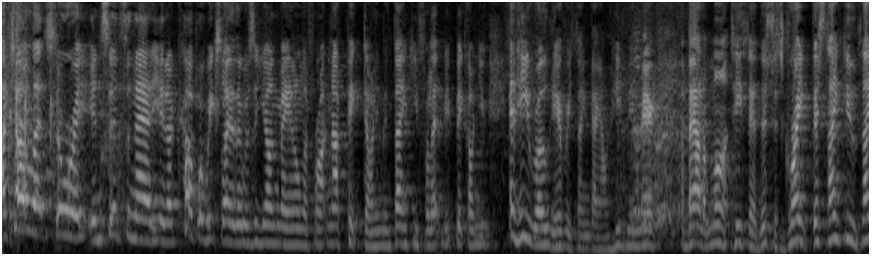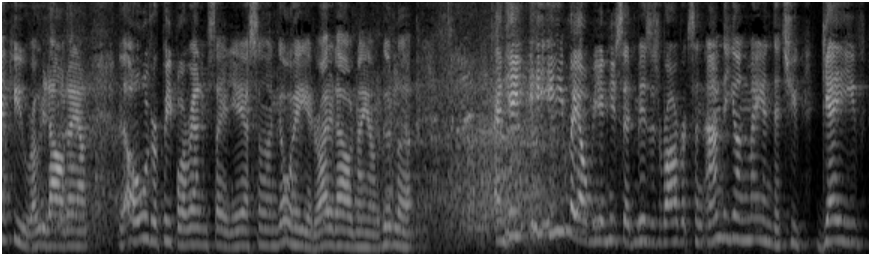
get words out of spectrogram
I told that story in Cincinnati, and a couple of weeks later, there was a young man on the front, and I picked on him, and thank you for letting me pick on you. And he wrote everything down. He'd been married about a month. He said, This is great. This, thank you, thank you. Wrote it all down. The older people around him saying, Yeah, son, go ahead, write it all down. Good luck. And he, he emailed me and he said, Mrs. Robertson, I'm the young man that you gave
